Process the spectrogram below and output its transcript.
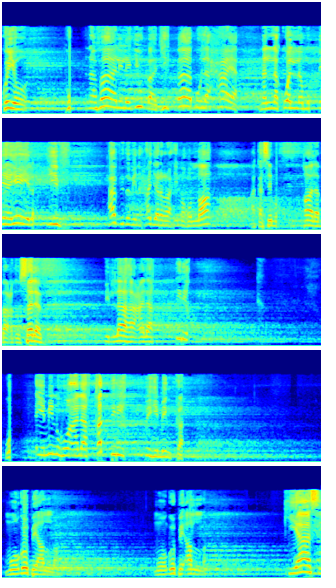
Kwa hiyo navaa lile juba jilbabu la haya na linakuwa linamwonea yeye la hivu hafidh bin hajar rahimahullah akasema qala ba'du salaf billah ala qadri wa minhu ala qadri qurbihi minka. Muogope Allah muogope Allah. Kiasi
